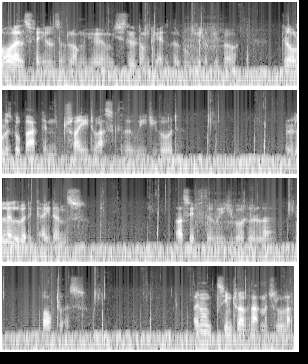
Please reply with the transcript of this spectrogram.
All else fails along here and we still don't get the room we're looking for, we could always go back and try to ask the Ouija board for a little bit of guidance. That's if the Ouija board will uh, talk to us. I don't seem to have that much luck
